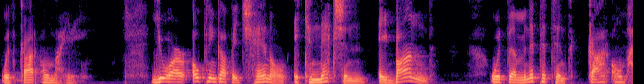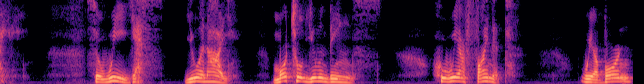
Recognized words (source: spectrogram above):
with God Almighty. You are opening up a channel, a connection, a bond with the omnipotent God Almighty. So we, yes, you and I, mortal human beings, who we are finite, we are born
